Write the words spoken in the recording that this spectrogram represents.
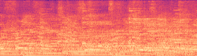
He tells me every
